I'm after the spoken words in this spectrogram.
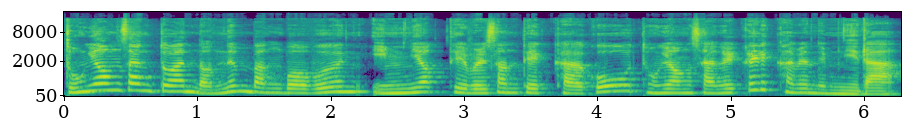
동영상 또한 넣는 방법은 입력 탭을 선택하고 동영상을 클릭하면 됩니다.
